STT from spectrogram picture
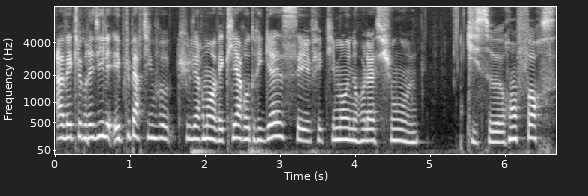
avec le Brésil et plus particulièrement avec Lia Rodriguez, c'est effectivement une relation qui se renforce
